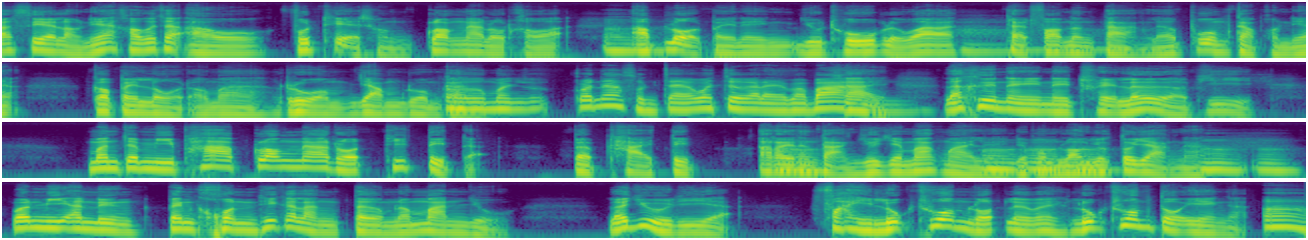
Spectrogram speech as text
รัสเซียเหล่าเนี้ยเขาก็จะเอา footage ของกล้องหน้ารถเขาอะอ่าอัปโหลดไปใน YouTube หรือว่าอ๋อแพลตฟอร์มต่างๆ แล้วผู้กำกับคนเนี้ย ก็ไปโหลดเอามารวมยำรวมเอกันอมันก็ก็น่าสนใจว่าเจออะไรมาบ้าง ใช่ แล้วคือในใน trailer อะพี่ มันจะมีภาพกล้องหน้ารถที่ติดอะแบบถ่ายติดอะไรอ่าต่างๆเยอะแยะมากมายเลยอ่าเดี๋ยวผมลองอ่ายกตัวอย่างนะอ่าอ่ามันมีอันนึงเป็นคนที่กำลังเติมน้ำมันอยู่ แล้วอยู่ดีอะไฟลุกท่วมรถเลยเว้ยลุกท่วมตัวเองอะอ่า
